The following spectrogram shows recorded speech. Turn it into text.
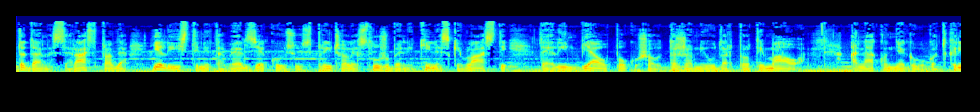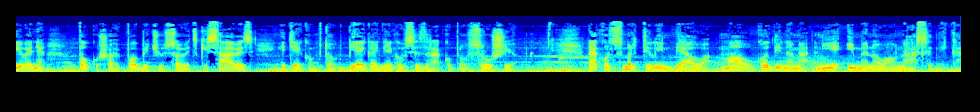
Do danas se raspravlja je li istinita verzija koju su ispričale službene kineske vlasti da je Lin Biao pokušao državni udar protiv Maova, a nakon njegovog otkrivanja pokušao je pobići u Sovjetski savez i tijekom tog bijega njegov se zrakoplov srušio. Nakon smrti Lin Biaova Mao godinama nije imenovao nasljednika.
